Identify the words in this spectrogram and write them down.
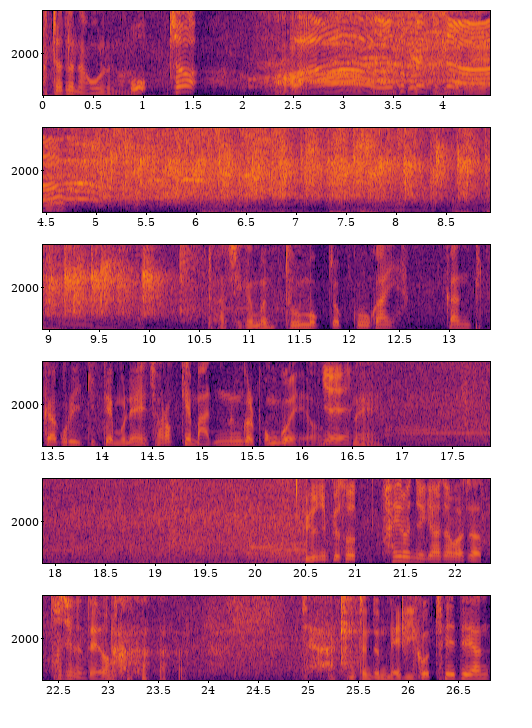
어쩌다 나오는 오, 자, 와, 연속. 뱅크샷. 네. 자, 지금은 두 목적구가 약 간 빗각으로 있기 때문에 저렇게 맞는 걸 본 거예요. 예. 네. 위원님께서 하이런 얘기하자마자 터지는데요. 자, 당점 좀 내리고 최대한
